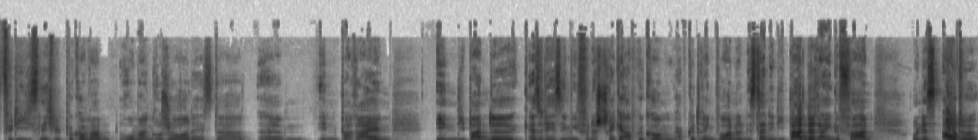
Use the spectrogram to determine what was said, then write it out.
für die, die es nicht mitbekommen haben, Roman Grosjean, der ist da ähm, in Bahrain in die Bande, also der ist irgendwie von der Strecke abgekommen, abgedrängt worden und ist dann in die Bande reingefahren. Und das Auto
